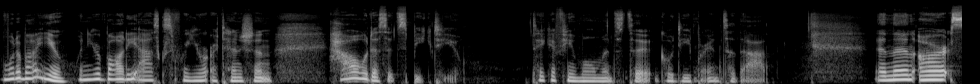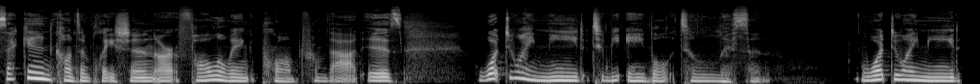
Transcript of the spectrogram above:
What about you? When your body asks for your attention, how does it speak to you? Take a few moments to go deeper into that. And then our second contemplation, our following prompt from that is what do I need to be able to listen? What do I need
